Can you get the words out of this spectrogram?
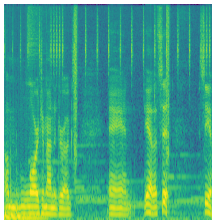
a large amount of drugs. And yeah, that's it. See ya.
